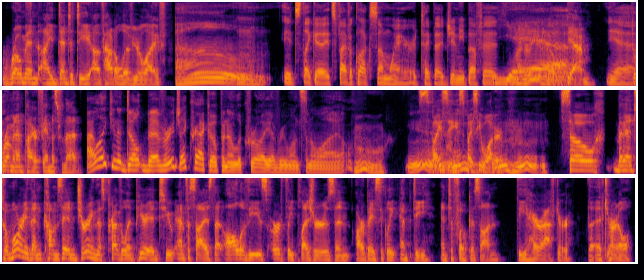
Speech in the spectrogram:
Roman identity of how to live your life. Oh. Mm. It's like a it's five o'clock somewhere type of Jimmy Buffett. Yeah. Margaritaville. Yeah, yeah. the Roman Empire famous for that. I like an adult beverage. I crack open a LaCroix every once in a while. Ooh. Yeah. Spicy, spicy water. Mhm. So Memento Mori then comes in during this prevalent period to emphasize that all of these earthly pleasures and are basically empty and to focus on the hereafter, the eternal.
